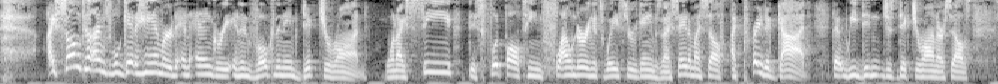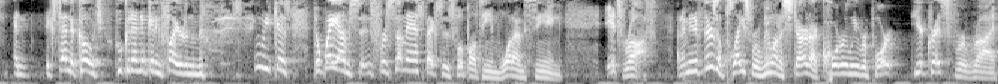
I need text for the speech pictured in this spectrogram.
I sometimes will get hammered and angry and invoke the name Dick Jauron when I see this football team floundering its way through games, and I say to myself, I pray to God that we didn't just Dick Jauron ourselves and extend a coach who could end up getting fired in the middle of this thing because the way I'm, for some aspects of this football team, what I'm seeing, it's rough. And I mean, if there's a place where we want to start our quarterly report here, Chris, for, uh,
